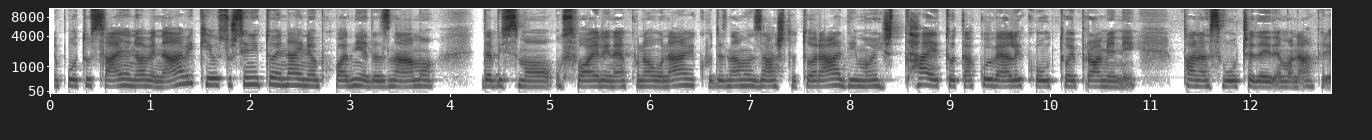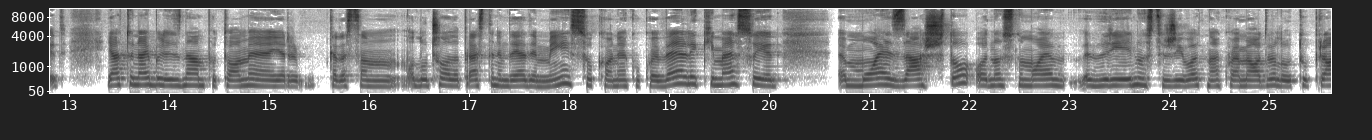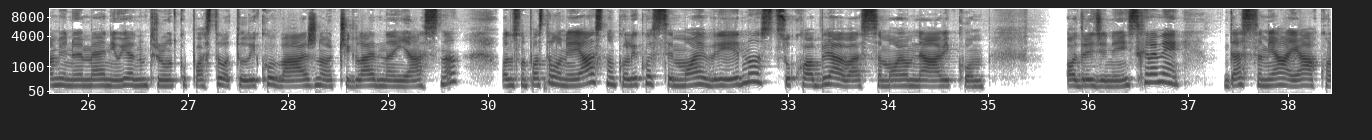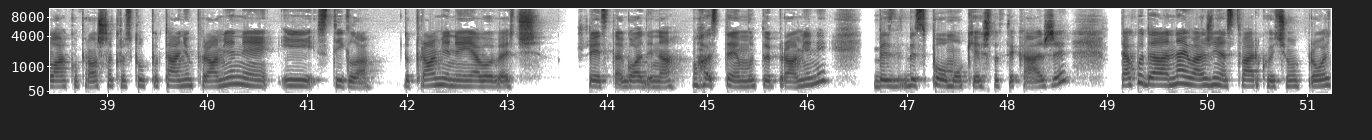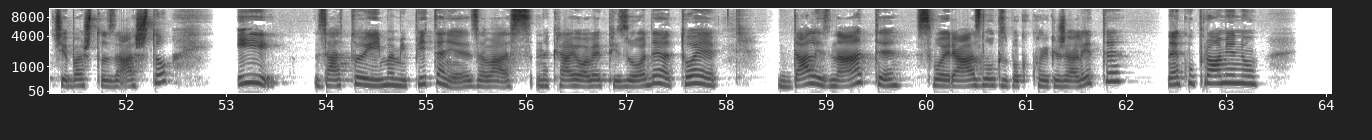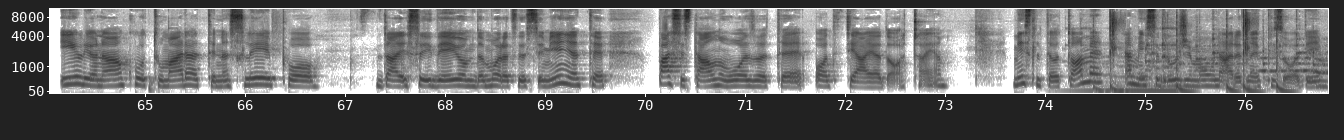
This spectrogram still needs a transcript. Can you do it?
na putu usvajanja nove navike i u suštini to je najneophodnije da znamo da bismo usvojili neku novu naviku, da znamo zašto to radimo i šta je to tako veliko u toj promjeni pa nas vuče da idemo naprijed. Ja to najbolje znam po tome jer kada sam odlučila da prestanem da jedem meso kao neko ko je veliki mesojed, moje zašto, odnosno moja vrijednost životna koja me odvela u tu promjenu je meni u jednom trenutku postala toliko važna, očigledna i jasna, odnosno postalo mi je jasno koliko se moja vrijednost sukobljava sa mojom navikom određene ishrane, da sam ja jako lako prošla kroz tu putanju promjene i stigla do promjene i evo već šesta godina ostajem u toj promjeni, bez, bez pomoke što se kaže. Tako da najvažnija stvar koju ćemo proći je baš to zašto i zato imam i pitanje za vas na kraju ove epizode, a to je da li znate svoj razlog zbog kojeg želite neku promjenu ili onako tumarate na slepo, daje sa idejom da morate da se mijenjate, pa se stalno vozate od tjaja do očaja. Mislite o tome, a mi se družimo u narednoj epizodiji.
